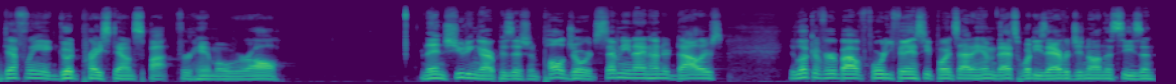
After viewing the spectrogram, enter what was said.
Definitely a good price down spot for him overall. Then shooting guard position, Paul George, $7,900. You're looking for about 40 fantasy points out of him. That's what he's averaging on this season.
